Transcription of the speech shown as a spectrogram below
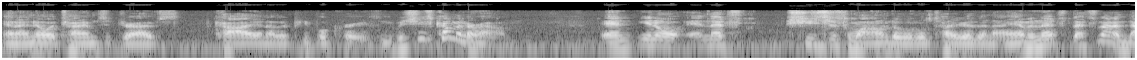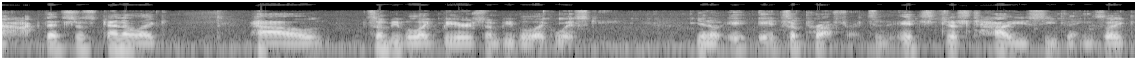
and I know at times it drives Kai and other people crazy, but she's coming around. And you know, and that's she's just wound a little tighter than I am, and that's that's not a knock. That's just kind of like how some people like beer, some people like whiskey. You know, it, it's a preference. It's just how you see things. Like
